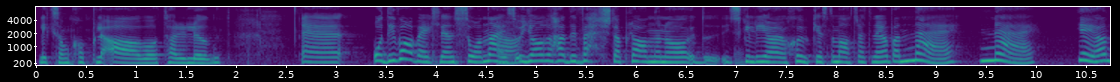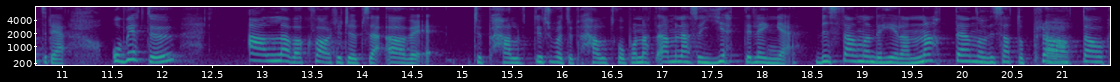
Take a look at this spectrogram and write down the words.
liksom koppla av och ta det lugnt. Eh, och det var verkligen så nice. Och jag hade värsta planen och skulle göra sjukaste maträtterna. Jag bara nej, nej, jag gör inte det. Och vet du, alla var kvar till typ så här över typ halv, jag tror det var typ halv två på natten. Ja, men alltså jättelänge. Vi stannade hela natten och vi satt och pratade. Och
